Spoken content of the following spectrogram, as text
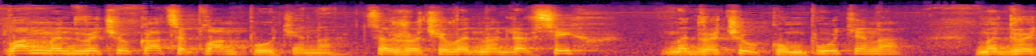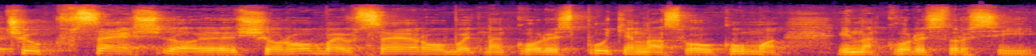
План Медведчука це план Путіна. Це ж очевидно для всіх. Медведчук кум Путіна. Медведчук все, що- що робить, все робить на користь Путіна, свого кума і на користь Росії.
